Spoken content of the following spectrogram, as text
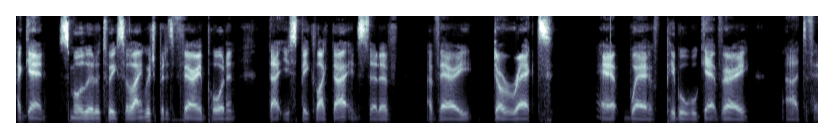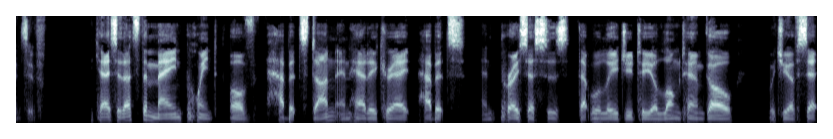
Again, small little tweaks to language, but it's very important that you speak like that instead of a very direct, uh, where people will get very uh, defensive. Okay, so that's the main point of habits done and how to create habits and processes that will lead you to your long term goal, which you have set,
